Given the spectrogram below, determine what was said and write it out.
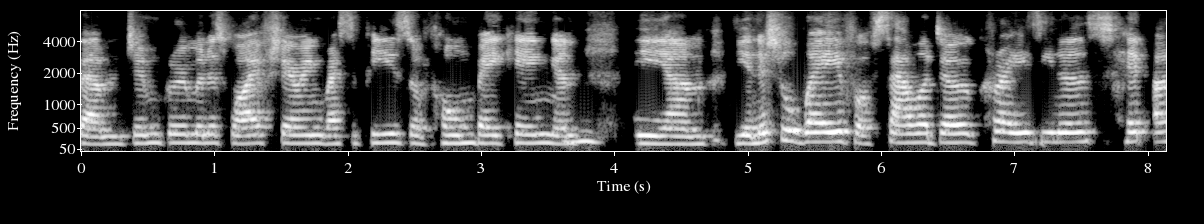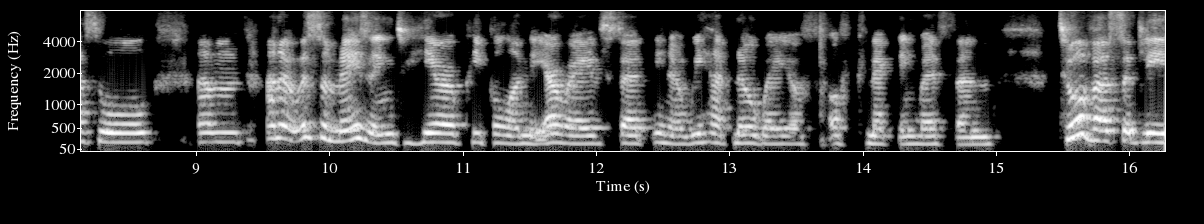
um, Jim Groom and his wife sharing recipes of home baking, and mm. the um, the initial wave of sourdough craziness hit us all, um, and it was amazing to hear people on the airwaves that you know we had no way of of connecting with, and two of us at least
